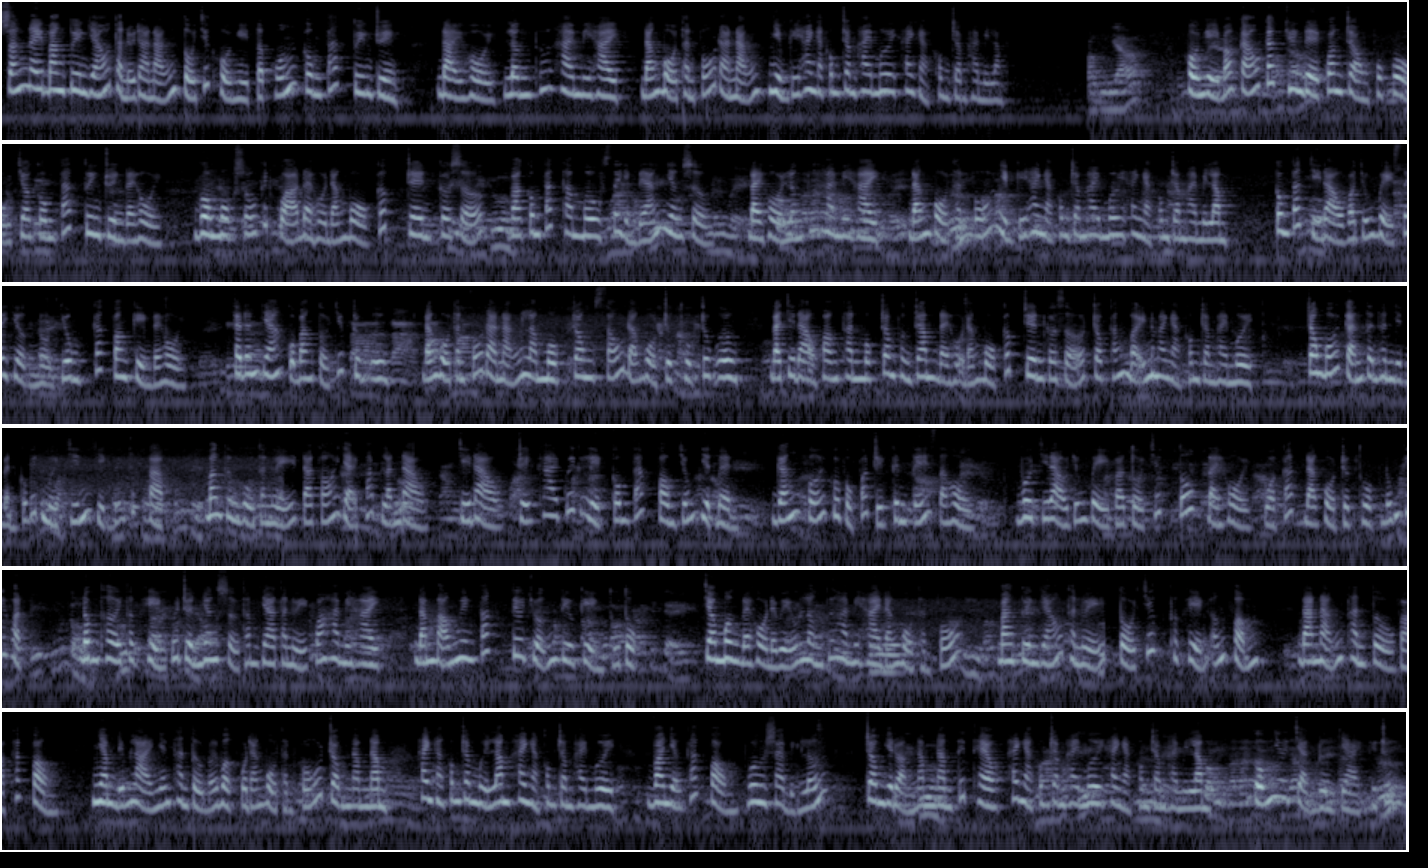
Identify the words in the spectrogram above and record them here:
Sáng nay, Ban tuyên giáo Thành ủy Đà Nẵng tổ chức hội nghị tập huấn công tác tuyên truyền Đại hội lần thứ 22 Đảng bộ thành phố Đà Nẵng nhiệm kỳ 2020-2025. Hội nghị báo cáo các chuyên đề quan trọng phục vụ cho công tác tuyên truyền đại hội, gồm một số kết quả đại hội đảng bộ cấp trên cơ sở và công tác tham mưu xây dựng đề án nhân sự đại hội lần thứ 22 đảng bộ thành phố nhiệm kỳ 2020-2025, công tác chỉ đạo và chuẩn bị xây dựng nội dung các văn kiện đại hội. Theo đánh giá của Ban tổ chức Trung ương, Đảng bộ thành phố Đà Nẵng là một trong 6 đảng bộ trực thuộc Trung ương đã chỉ đạo hoàn thành 100% đại hội đảng bộ cấp trên cơ sở trong tháng 7 năm 2020. Trong bối cảnh tình hình dịch bệnh COVID-19 diễn biến phức tạp, Ban Thường vụ Thành ủy đã có giải pháp lãnh đạo, chỉ đạo triển khai quyết liệt công tác phòng chống dịch bệnh gắn với khôi phục phát triển kinh tế xã hội, vừa chỉ đạo chuẩn bị và tổ chức tốt đại hội của các đảng bộ trực thuộc đúng kế hoạch, đồng thời thực hiện quy trình nhân sự tham gia Thành ủy khóa 22 đảm bảo nguyên tắc, tiêu chuẩn, điều kiện, thủ tục. Chào mừng Đại hội đại biểu lần thứ 22 Đảng bộ thành phố, Ban tuyên giáo Thành ủy tổ chức thực hiện ấn phẩm Đà Nẵng thành tựu và khát vọng nhằm điểm lại những thành tựu nổi bật của Đảng bộ thành phố trong 5 năm 2015-2020 và những khát vọng vươn ra biển lớn trong giai đoạn 5 năm tiếp theo 2020-2025 cũng như chặng đường dài phía trước.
